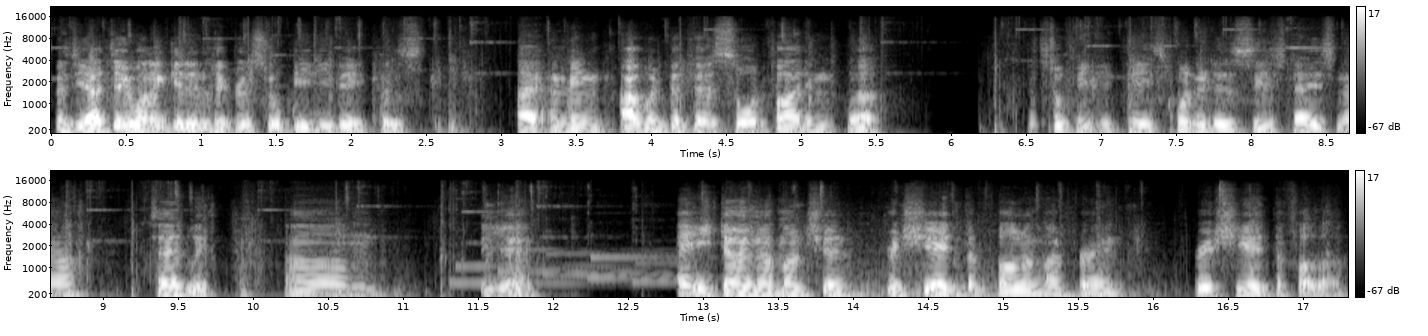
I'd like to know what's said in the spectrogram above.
Because yeah, I do want to get into Crystal PvP because I, I mean, I would prefer sword fighting, but Crystal PvP is what it is these days now, sadly. Um, yeah. Hey, Donut Muncher, appreciate the follow, my friend. Appreciate the follow.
